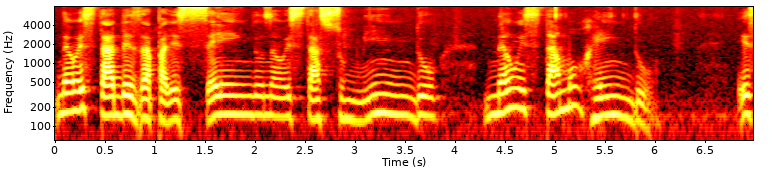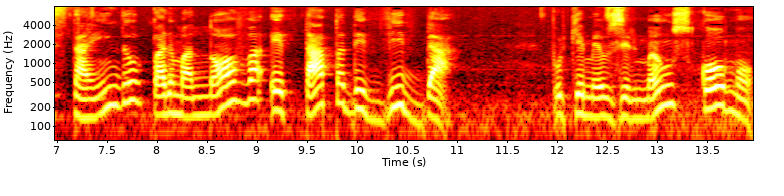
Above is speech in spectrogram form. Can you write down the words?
não está desaparecendo, não está sumindo, não está morrendo, está indo para uma nova etapa de vida. Porque, meus irmãos, como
